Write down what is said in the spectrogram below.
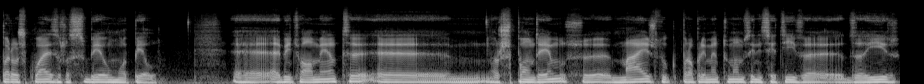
para os quais recebeu um apelo. Uh, habitualmente uh, respondemos uh, mais do que propriamente tomamos a iniciativa de ir,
